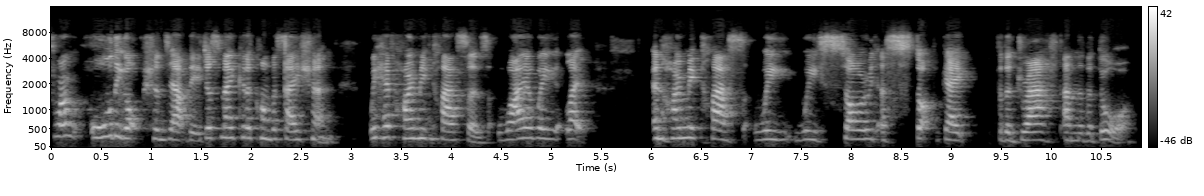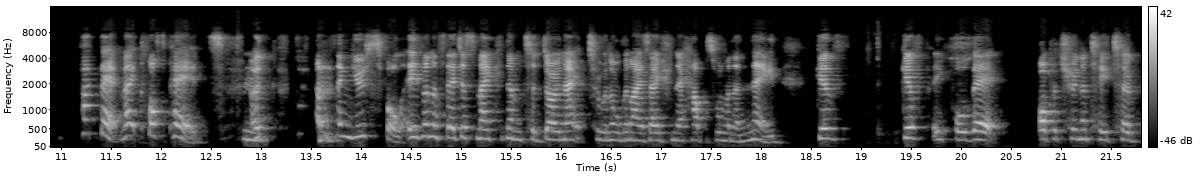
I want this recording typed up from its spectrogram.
throw all the options out there. Just make it a conversation. We have home ec classes. Why are we like in home ec class? We we sewed a stopgate for the draft under the door. Fuck that. Make cloth pads. Mm. something useful, even if they're just making them to donate to an organisation that helps women in need. Give give people that opportunity to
